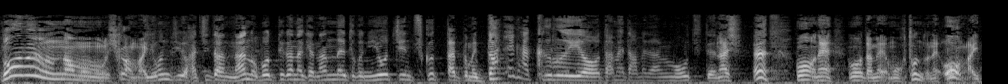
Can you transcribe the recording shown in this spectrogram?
ダメんなもん。しかもお前48段な登っていかなきゃなんないとこに幼稚園作ったってお前誰が来るよ。ダメダメダメ。もう打つってなし。もうねもうダメ。もうほとんどね。オーマイ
